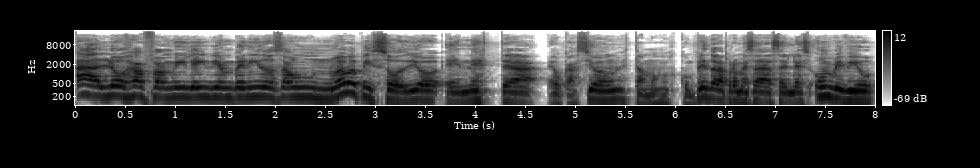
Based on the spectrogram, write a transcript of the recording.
Aloha familia y bienvenidos a un nuevo episodio. En esta ocasión estamos cumpliendo la promesa de hacerles un review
